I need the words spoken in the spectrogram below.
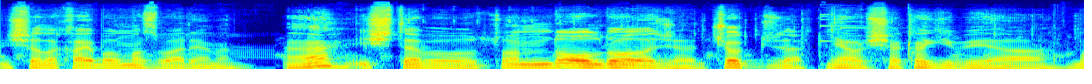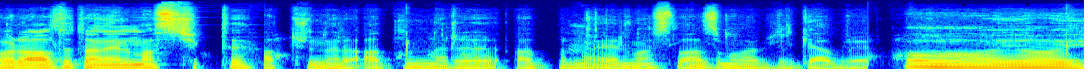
İnşallah kaybolmaz bari hemen. Ha işte bu. Sonunda oldu olacak. Çok güzel. Ya şaka gibi ya. Bu arada 6 tane elmas çıktı. At şunları at bunları. At bunları. Elmas lazım olabilir. Gel buraya. Oy oy.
